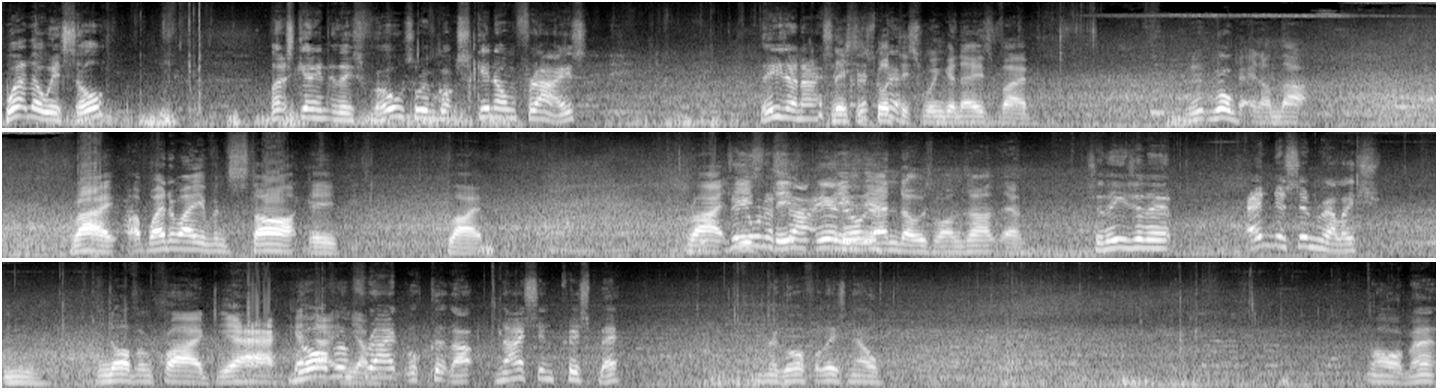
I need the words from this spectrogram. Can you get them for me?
Wet the whistle. Let's get into this food. So we've got skin on fries. These are nice. This is good, crispy. this wingonaise vibe. Well, Getting on that. Right, uh, where do I even start, the Like, right, Do you these, these, start here, these are the Endos ones, aren't they? So these are the Henderson relish, Northern fried, yeah. get that in northern fried. Look at that, nice and crispy. I'm gonna go for this now. Oh man,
